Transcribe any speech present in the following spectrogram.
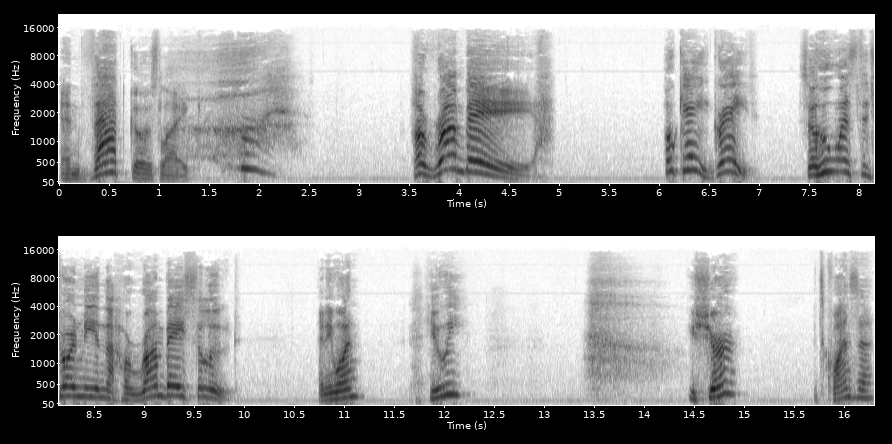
and that goes like Harambe. Okay, great. So who wants to join me in the Harambe salute? Anyone? Huey? You sure? It's Kwanzaa.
